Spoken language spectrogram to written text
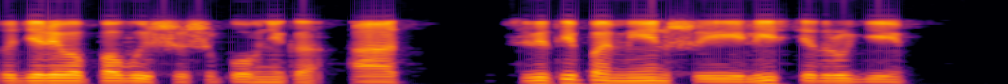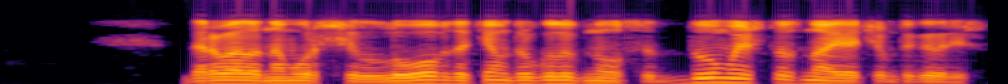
То дерево повыше шиповника, а цветы поменьше и листья другие. Дарвала наморщил лоб, затем вдруг улыбнулся. «Думаю, что знаю, о чем ты говоришь.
